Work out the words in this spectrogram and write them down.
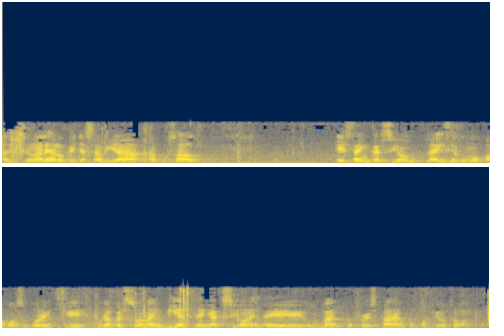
adicionales a lo que ya se había acusado. Esa inversión la hice como, vamos a suponer que una persona invierte en acciones de un banco, First Bank o cualquier otro banco.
